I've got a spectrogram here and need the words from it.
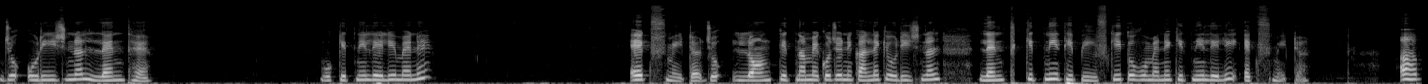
जो ओरिजिनल लेंथ है वो कितनी ले ली मैंने? एक्स मीटर जो लॉन्ग कितना मेरे को जो निकालने की ओरिजिनल लेंथ कितनी थी पीस की तो वो मैंने कितनी ले ली? एक्स मीटर अब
